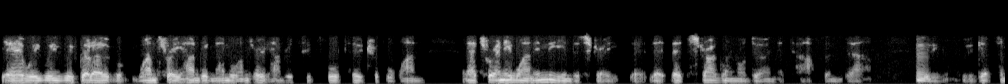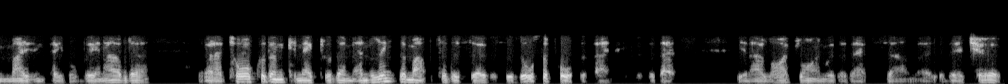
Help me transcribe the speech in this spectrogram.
yeah, we, we, we've got a 1300 number 1300 642 111 and that's for anyone in the industry that, that, that's struggling or doing it tough. And uh, we, we've got some amazing people being able to uh, talk with them, connect with them, and link them up to the services or support that they need, whether that's you know Lifeline, whether that's um, uh, their church,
